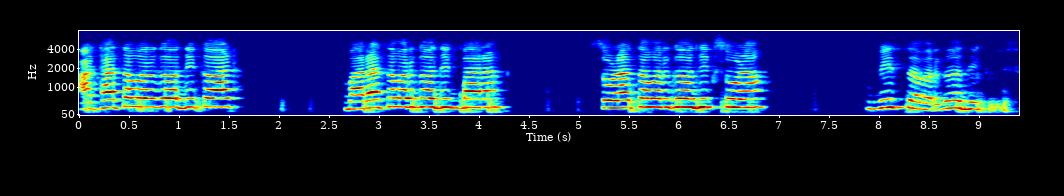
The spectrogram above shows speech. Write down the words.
आठाचा वर्ग अधिक आठ बाराचा वर्ग अधिक बारा सोळाचा वर्ग अधिक सोळा वीसचा वर्ग अधिक वीस.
